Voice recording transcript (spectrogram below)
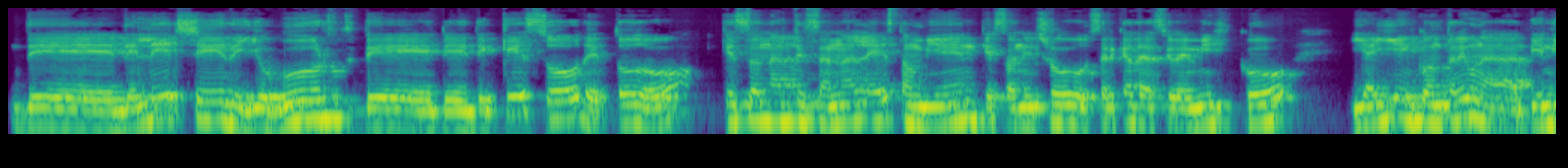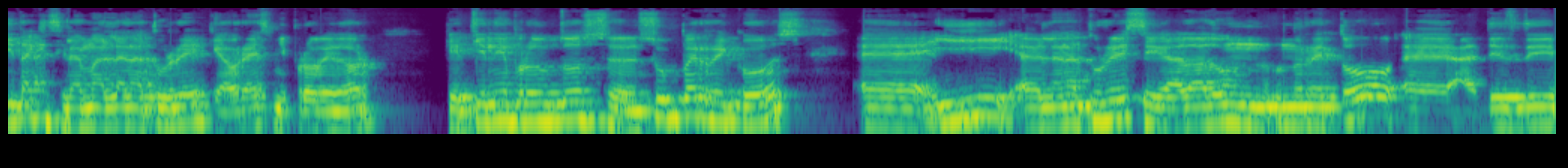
de, leche, de yogurt, de, de, de, queso, de todo, que son artesanales también, que son hechos cerca de la Ciudad de México y ahí encontré una tiendita que se llama La Nature, que ahora es mi proveedor, que tiene productos uh, súper ricos. Eh, y uh, La Nature se ha dado un, un reto uh, desde,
